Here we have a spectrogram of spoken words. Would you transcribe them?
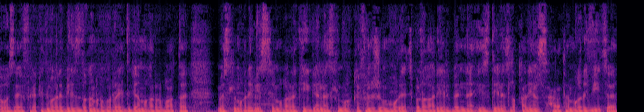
وزير افريقيا المغربي نزدغن غبر يدقام غرباطة مثل المغربي استمغارا كي كانت الموقف الجمهورية بلغاريا البناء ازدينت القضية الصحراء المغربية.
